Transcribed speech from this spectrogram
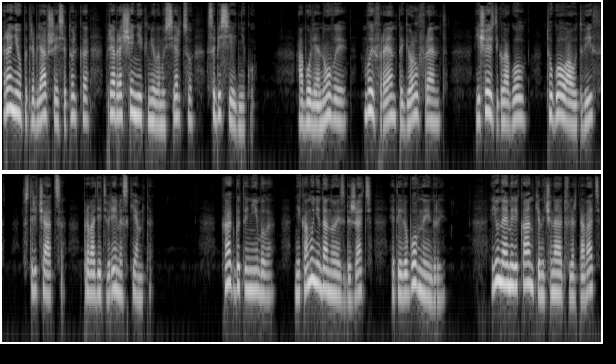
ранее употреблявшиеся только при обращении к милому сердцу собеседнику, а более новые — boyfriend и girlfriend. Еще есть глагол to go out with — встречаться, проводить время с кем-то. Как бы то ни было, никому не дано избежать этой любовной игры. Юные американки начинают флиртовать,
